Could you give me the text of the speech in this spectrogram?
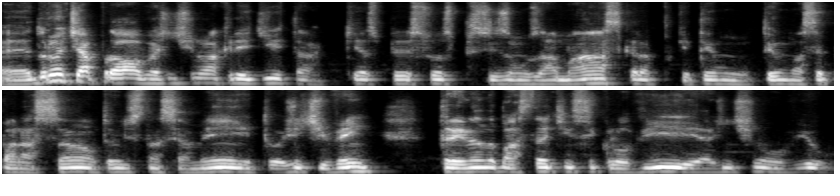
É, durante a prova, a gente não acredita que as pessoas precisam usar máscara, porque tem, um, tem uma separação, tem um distanciamento. A gente vem treinando bastante em ciclovia, a gente não ouviu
